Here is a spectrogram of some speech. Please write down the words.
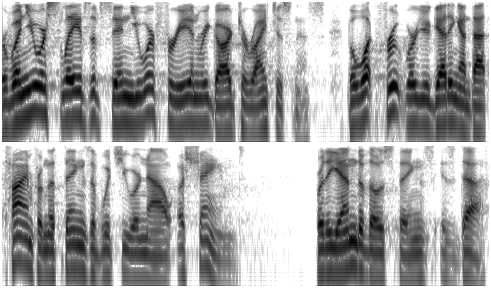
For when you were slaves of sin, you were free in regard to righteousness. But what fruit were you getting at that time from the things of which you are now ashamed? For the end of those things is death.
